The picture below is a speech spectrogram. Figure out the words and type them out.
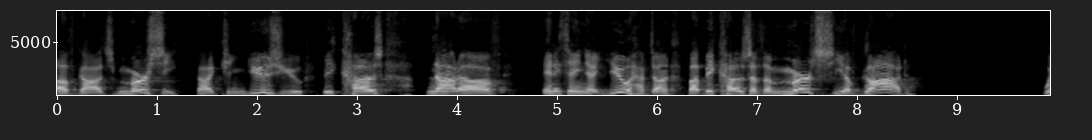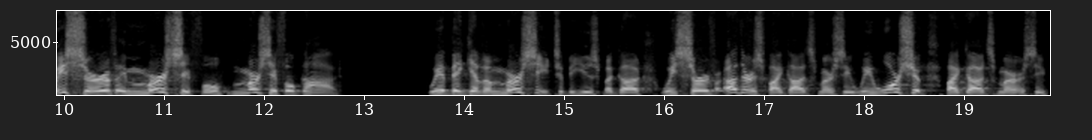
of God's mercy. God can use you because not of anything that you have done, but because of the mercy of God. We serve a merciful, merciful God. We have been given mercy to be used by God. We serve others by God's mercy. We worship by God's mercy.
